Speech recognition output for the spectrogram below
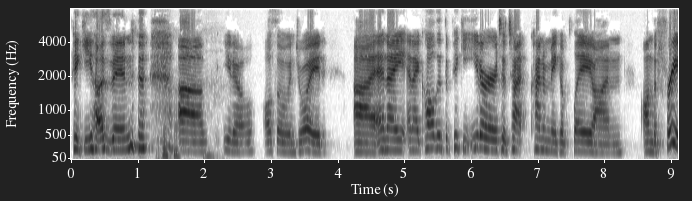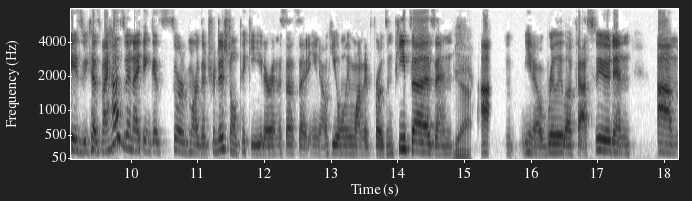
picky husband, um, you know, also enjoyed. Uh, and I and I called it the picky eater to t- kind of make a play on on the phrase because my husband I think is sort of more the traditional picky eater in the sense that you know he only wanted frozen pizzas and yeah. um, you know really love fast food and um,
